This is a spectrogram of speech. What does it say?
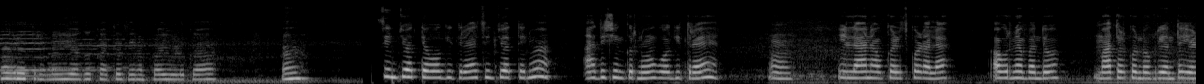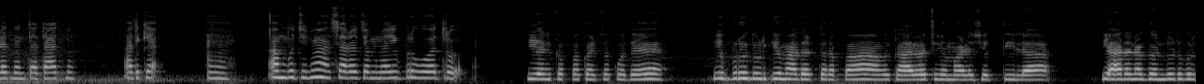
ಅವ್ರ ಹತ್ರ ಎಲ್ಲ ಈಗ ಕತ್ತದೇನಪ್ಪ ಇವಳಕ ಹಾಂ? ಸಿಂಚು ಅತ್ತೆ ಹೋಗಿದ್ರೆ ಸಿಂಚು ಅತ್ತೆನೂ ಆದಿಶಂಕರ್ನು ಹೋಗಿದ್ರೆ? ಹ್ಞೂ ಇಲ್ಲ ನಾವು ಕಳಿಸ್ಕೊಡಲ್ಲ. ಅವ್ರನ್ನ ಬಂದು ಮಾತಾಡ್ಕೊಂಡು ಹೋಗ್ರಿ ಅಂತ ಹೇಳದ್ನಂತ ತಾತನು. ಅದಕ್ಕೆ ಅಂಬುಜಿನ ಸರೋಜಮ್ಮನ ಇಬ್ಬರು ಹೋದ್ರು. ಏನಕ್ಕಪ್ಪ ಕಳ್ಸೋಕೆ ಹೋದೆ? ಇಬ್ಬರು ದುಡ್ಕಿ ಮಾತಾಡ್ತಾರಪ್ಪ ಅವ್ರಿಗೆ ಆಲೋಚನೆ ಮಾಡೋ ಶಕ್ತಿ ಇಲ್ಲ. ಯಾರನ್ನ ಗಂಡು ಹುಡುಗರ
